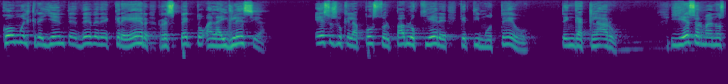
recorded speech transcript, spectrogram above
cómo el creyente debe de creer respecto a la iglesia. Eso es lo que el apóstol Pablo quiere que Timoteo tenga claro. Y eso, hermanos,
